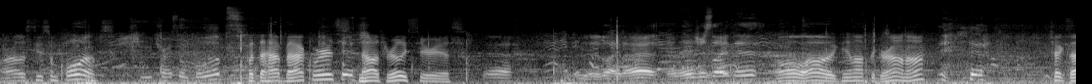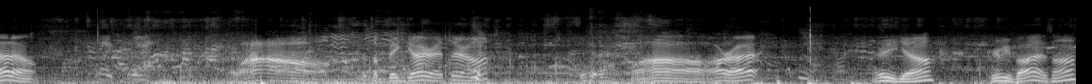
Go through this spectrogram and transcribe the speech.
All right, let's do some pull-ups. Should we try some pull-ups? Put the hat backwards. No, it's really serious. Yeah. Yeah, like that, and then just like that. Oh wow, it came off the ground, huh? Check that out. like that. Wow, that's a big guy right there, huh? Yeah. Wow. All right. There you go. Groovy vibes, huh?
